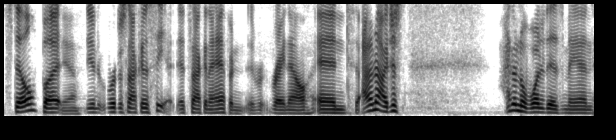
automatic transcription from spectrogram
still, but Yeah. you know, we're just not going to see it. It's not going to happen right now. And I don't know. I just I don't know what it is, man.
